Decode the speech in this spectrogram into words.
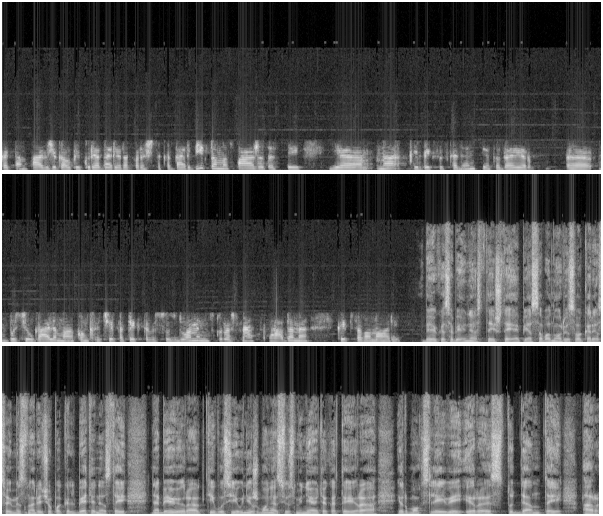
kad ten, pavyzdžiui, gal kai kurie dar yra parašyti, kad dar vykdomas pažadas, tai jie, na, kai baigsis kadencija, tada ir e, bus jau galima konkrečiai pateikti visus duomenys, kuriuos mes radome kaip savanoriai. Be jokios abejonės. Tai štai apie savanorius vakarę su jumis norėčiau pakalbėti, nes tai nebejoju yra aktyvūs jauni žmonės. Jūs minėjote, kad tai yra ir moksleiviai, ir studentai. Ar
